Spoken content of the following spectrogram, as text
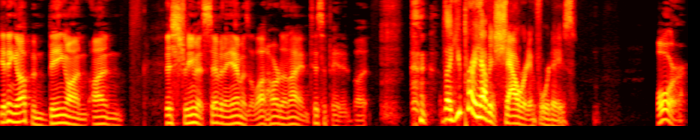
getting up and being on on this stream at 7 a.m. is a lot harder than I anticipated. But Like you probably haven't showered in four days. or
